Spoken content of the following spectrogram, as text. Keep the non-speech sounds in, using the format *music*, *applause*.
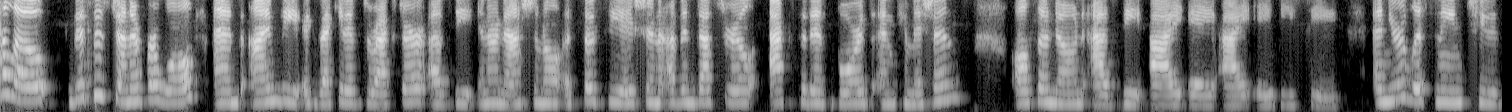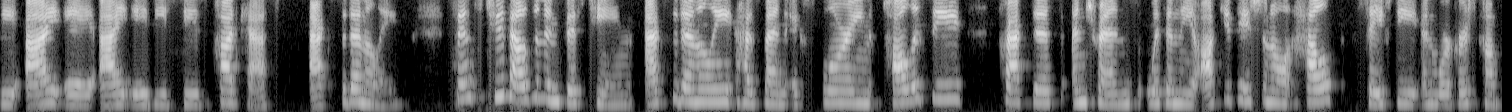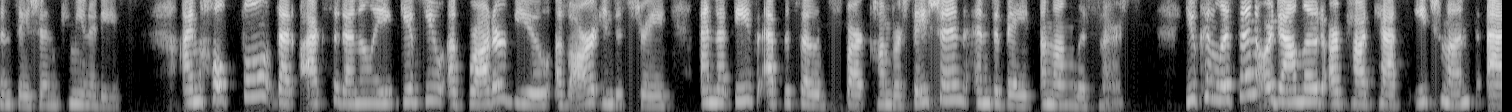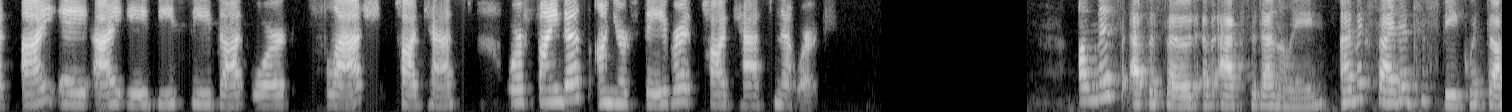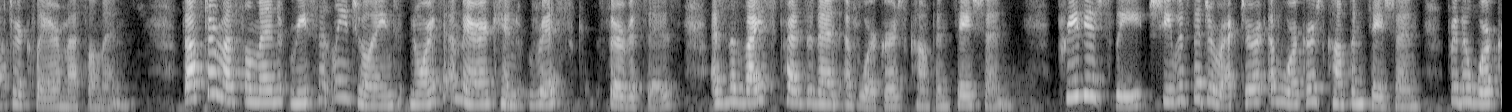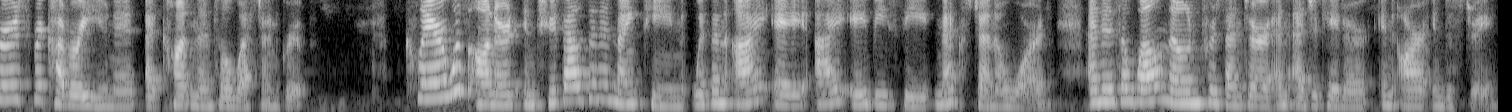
Hello, this is Jennifer Wolf, and I'm the Executive Director of the International Association of Industrial Accident Boards and Commissions, also known as the IAIABC. And you're listening to the IAIABC's podcast, Accidentally. Since 2015, Accidentally has been exploring policy, practice, and trends within the occupational health safety, and workers' compensation communities. I'm hopeful that accidentally gives you a broader view of our industry and that these episodes spark conversation and debate among listeners. You can listen or download our podcast each month at iaiabc.org slash podcast or find us on your favorite podcast network. On this episode of Accidentally, I'm excited to speak with Dr. Claire Musselman. Dr. Musselman recently joined North American Risk Services as the Vice President of Workers' Compensation. Previously, she was the Director of Workers' Compensation for the Workers' Recovery Unit at Continental Western Group. Claire was honored in 2019 with an IAIABC Next Gen Award and is a well known presenter and educator in our industry.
